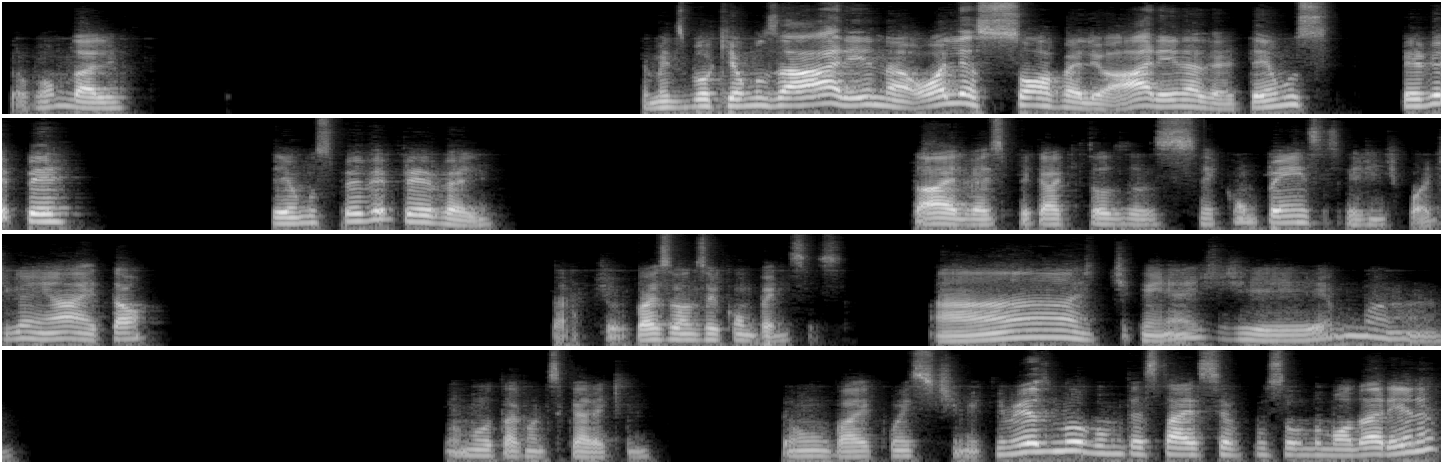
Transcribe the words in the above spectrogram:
Então vamos dar ali. Também desbloqueamos a arena. Olha só, velho. A arena, velho. Temos PVP. Temos PVP, velho. Tá, ele vai explicar aqui todas as recompensas que a gente pode ganhar e tal. Tá, quais são as recompensas? Ah, a gente ganha gema. Vamos lutar contra esse cara aqui. Então vai com esse time aqui mesmo. Vamos testar essa função do modo arena.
